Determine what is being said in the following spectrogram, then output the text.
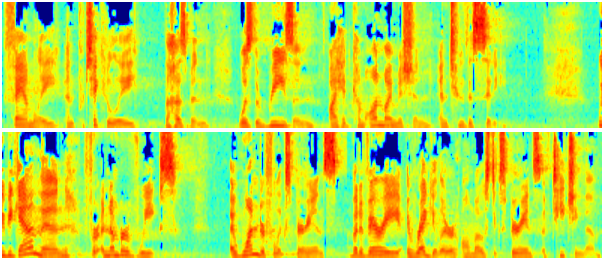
family, and particularly the husband, was the reason I had come on my mission and to this city. We began then, for a number of weeks, a wonderful experience, but a very irregular almost experience of teaching them.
